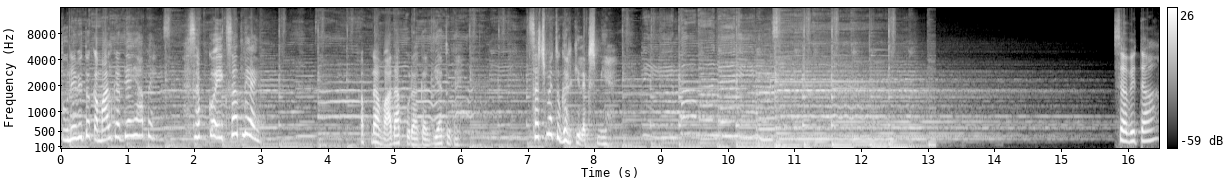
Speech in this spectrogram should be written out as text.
तूने भी तो कमाल कर दिया यहाँ पे। सबको एक साथ ले आई। अपना वादा पूरा कर दिया तूने। सच में तू घर की लक्ष्मी है। सविता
